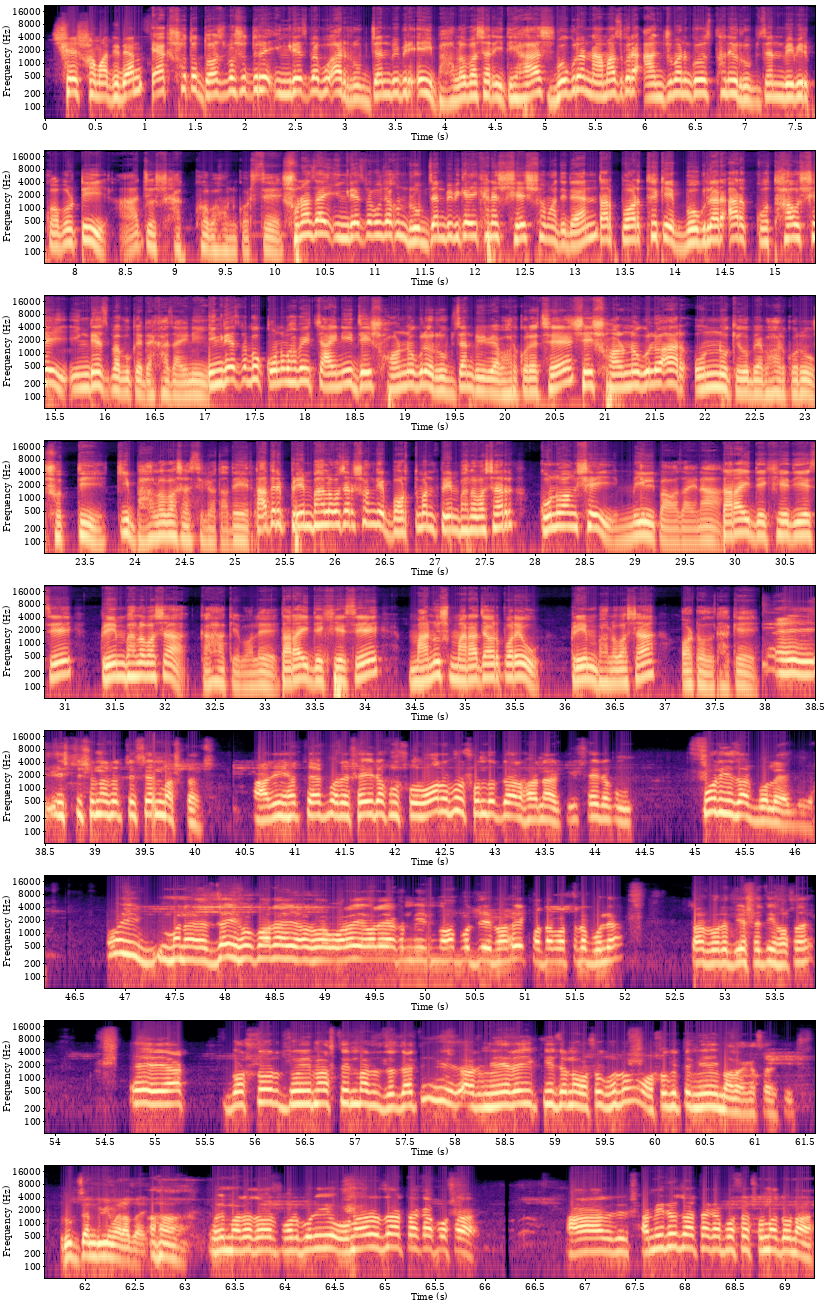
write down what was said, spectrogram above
শেষ সমাধি দেন। একশত দশ বছর ধরে ইংরেজ বাবু আর রূপজান বিবির এই ভালোবাসার ইতিহাস, বগুড়া নামাজগড়ে আঞ্জুমান গোরস্থানে রূপজান বিবির কবরটি আজও সাক্ষ্য বহন করছে। শোনা যায়, ইংরেজ বাবু যখন রূপজান বিবিকে এখানে শেষ সমাধি দেন, তারপর থেকে বগুড়ার আর কোথাও সেই ইংরেজ বাবুকে দেখা যায়নি। ইংরেজ বাবু কোনোভাবেই চায়নি যে স্বর্ণগুলো রূপজান বিবি ব্যবহার করেছে, সেই স্বর্ণগুলো আর অন্য কেউ ব্যবহার করুক। সত্যি, কি ভালোবাসা ছিল তাদের। তাদের প্রেম ভালোবাসার সঙ্গে বর্তমান প্রেম ভালোবাসার কোনো অংশেই মিল পাওয়া যায় না। তারাই দেখিয়ে দিয়েছে প্রেম ভালোবাসা কাহাকে বলে। তারাই দেখিয়েছে মানুষ মারা যাওয়ার পরেও প্রেম ভালোবাসা অটল থাকে। এই স্টেশনের হচ্ছে সেন্ট মাস্টার আর এই হচ্ছে একবারে সেই রকম উপর সৌন্দর্য আর হয় না আর কি সেই রকম পরি যাক বলে একবারে। ওই মানে যেই হোক, ওরাই ওরাই ওরাই এখন মিল মহব্বত যেভাবে কথাবার্তা বলে, তারপরে বিয়ে শাদী হসায় এই এক বছর দুই মাস তিন মাস যাতে আর মেয়েরই কি যেন অসুখ হলো অসুখিতে মেয়েই মারা গেছে আর কি। রূপজান বিবি মারা যায়? হ্যাঁ ওই মারা যাওয়ার পরপরই ওনার যা টাকা পয়সা আর স্বামীরও যা টাকা পয়সা শোনা না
